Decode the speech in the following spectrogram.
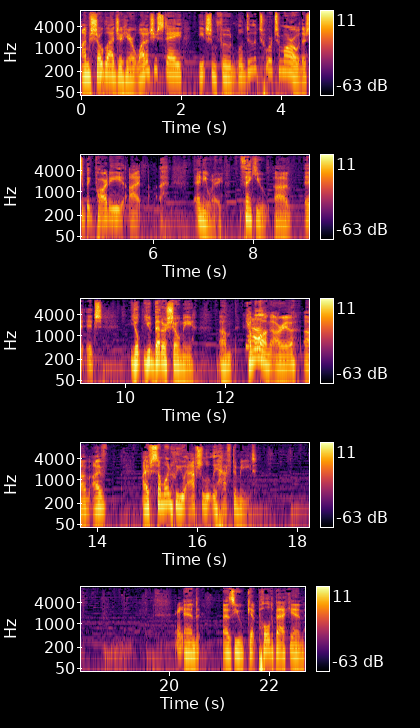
I'm so glad you're here. Why don't you stay, eat some food? We'll do the tour tomorrow. There's a big party. I, uh, anyway, thank you. Uh, it, it's you'll you'd better show me. Um, come along, Aria. Um, I've I've someone who you absolutely have to meet. Right. And as you get pulled back in,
